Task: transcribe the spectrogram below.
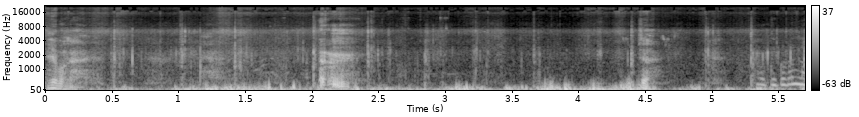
हे बघा. जा. तिकडून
